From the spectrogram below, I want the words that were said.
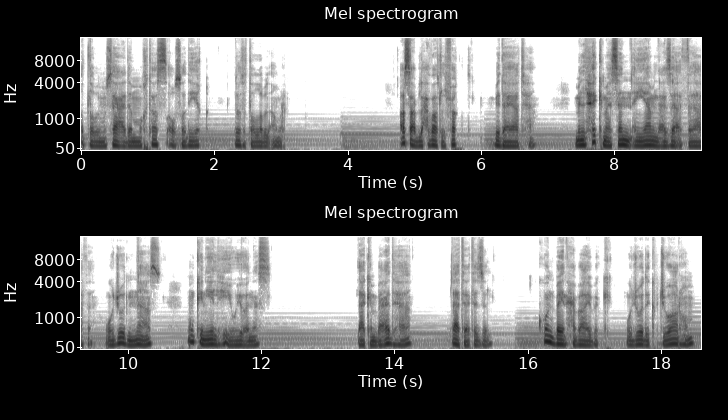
اطلب المساعدة من مختص أو صديق لو تطلب الأمر. أصعب لحظات الفقد بداياتها. من الحكمة سن أيام العزاء الثلاثة. وجود الناس ممكن يلهي ويؤنس. لكن بعدها لا تعتزل. كون بين حبايبك وجودك بجوارهم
